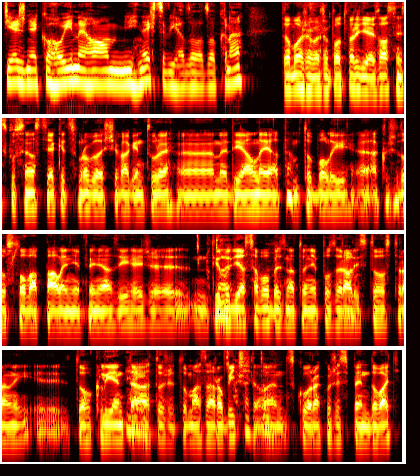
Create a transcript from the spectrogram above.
tiež niekoho iného, on ich nechce vyhadzovať z okna. To môžem možno potvrdiť aj z vlastnej skúsenosti, keď som robil ešte v agentúre e, mediálnej a tam to boli e, akože doslova pálenie peňazí, hej, že tí to ľudia je... sa vôbec na to nepozerali z toho strany e, toho klienta a to, že to má zarobiť, to... len skôr akože spendovať.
